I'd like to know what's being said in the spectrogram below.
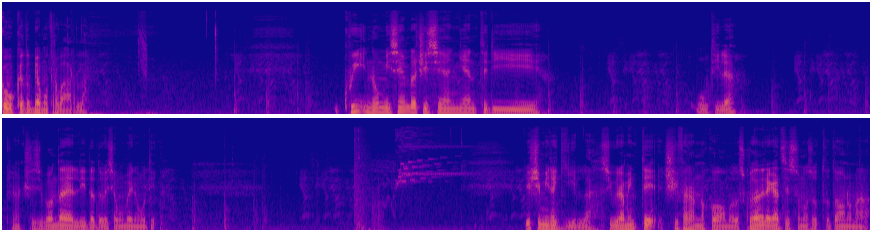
Comunque dobbiamo trovarla. Qui non mi sembra ci sia niente di utile. Che non ci si può andare lì da dove siamo venuti. 10.000 kill, sicuramente ci faranno comodo. Scusate ragazzi se sono sottotono, ma...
